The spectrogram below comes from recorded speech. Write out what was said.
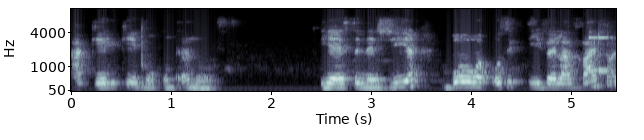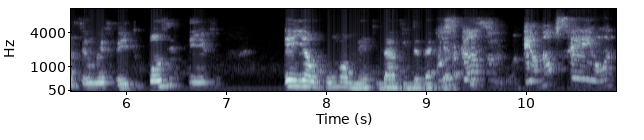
aquele que errou contra nós. E essa energia boa, positiva, ela vai fazer um efeito positivo em algum momento da vida daquela Buscando, pessoa. Eu não sei onde.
